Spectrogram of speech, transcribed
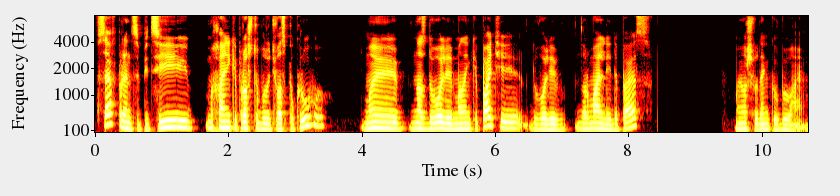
Все, в принципі, ці механіки просто будуть у вас по кругу. Ми, у нас доволі маленькі паті, доволі нормальний ДПС. Ми його швиденько вбиваємо.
